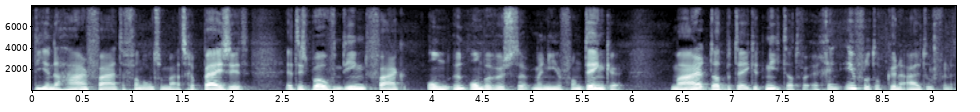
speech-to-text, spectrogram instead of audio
die in de haarvaten van onze maatschappij zit. Het is bovendien vaak een onbewuste manier van denken. Maar dat betekent niet dat we er geen invloed op kunnen uitoefenen.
